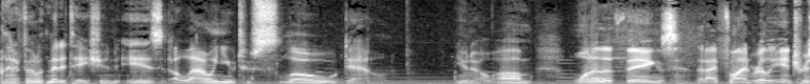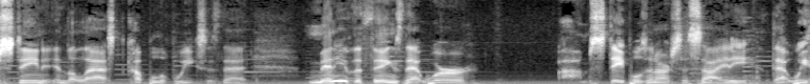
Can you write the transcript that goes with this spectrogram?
that I found with meditation is allowing you to slow down. You know, um, one of the things that I find really interesting in the last couple of weeks is that many of the things that were um, staples in our society that we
